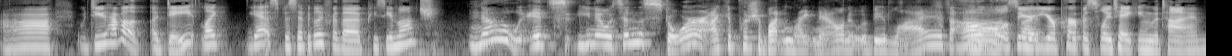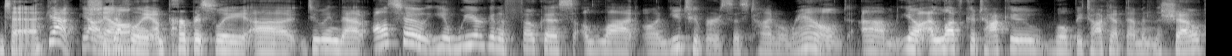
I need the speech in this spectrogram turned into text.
Ah, do you have a, a date, like, yeah, specifically for the PC launch? No, it's you know it's in the store. I could push a button right now and it would be live. Oh, Uh, cool. So you're, you're purposefully taking the time to. Yeah, yeah, chill. definitely. I'm purposely uh, doing that. Also, you know, we are going to focus a lot on YouTubers this time around. Um, you know, I love Kotaku. We'll be talking about them in the show.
